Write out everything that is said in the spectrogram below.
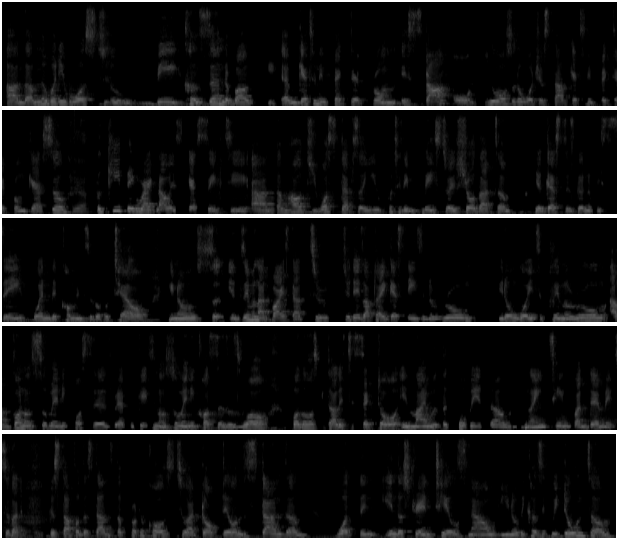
And um, nobody wants to be concerned about um, getting infected from a staff, or you also don't want your staff getting infected from guests. So Yeah. the key thing right now is guest safety and um, how do you, what steps are you putting in place to ensure that um, your guest is going to be safe when they come into the hotel you know so it's even advised that two two days after a guest stays in the room you don't go into clean the room i've gone on so many courses we're advocating on so many courses as well for the hospitality sector in line with the covid-19 pandemic so that your staff understands the protocols to adopt they understand um, what the industry entails now you know because if we don't um,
